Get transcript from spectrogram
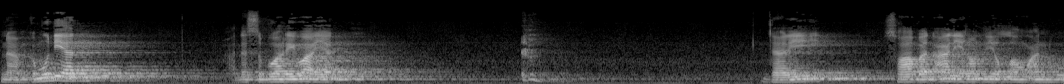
Nah, kemudian ada sebuah riwayat dari sahabat Ali radhiyallahu anhu.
